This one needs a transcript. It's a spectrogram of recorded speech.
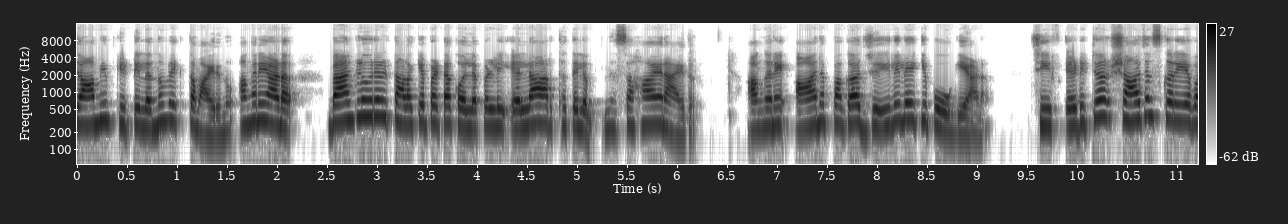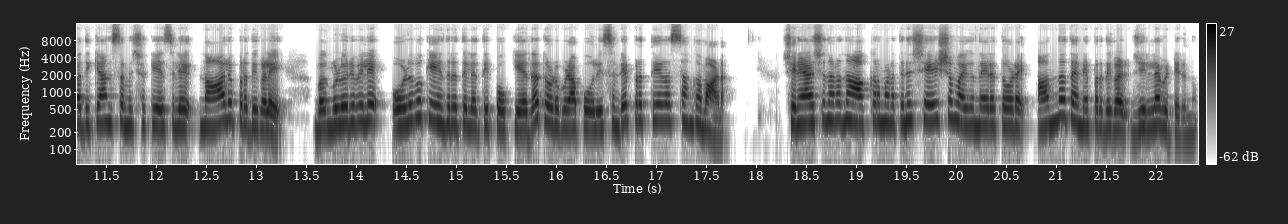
ജാമ്യം കിട്ടില്ലെന്നും വ്യക്തമായിരുന്നു. അങ്ങനെയാണ് ബാംഗ്ലൂരിൽ തളയ്ക്കപ്പെട്ട കൊല്ലപ്പള്ളി എല്ലാ അർത്ഥത്തിലും നിസ്സഹായനായത്. അങ്ങനെ ആനപ്പക ജയിലിലേക്ക് പോവുകയാണ്. ചീഫ് എഡിറ്റർ ഷാജൻ സ്കറിയെ വധിക്കാൻ ശ്രമിച്ച കേസിലെ നാല് പ്രതികളെ ബംഗളൂരുവിലെ ഒളിവ് കേന്ദ്രത്തിലെത്തി പൊക്കിയത് തൊടുപുഴ പോലീസിന്റെ പ്രത്യേക സംഘമാണ്. ശനിയാഴ്ച നടന്ന ആക്രമണത്തിന് ശേഷം വൈകുന്നേരത്തോടെ അന്ന് തന്നെ പ്രതികൾ ജില്ല വിട്ടിരുന്നു.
